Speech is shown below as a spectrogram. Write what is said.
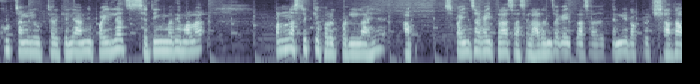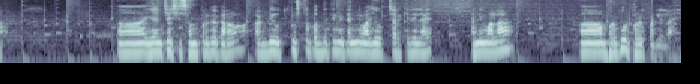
खूप चांगले उपचार केले आणि पहिल्याच सेटिंगमध्ये मला पन्नास टक्के फरक पडलेला आहे. आप स्पाईनचा काही त्रास असेल हाडांचा काही त्रास असेल त्यांनी डॉक्टर शादाब यांच्याशी संपर्क करावा. अगदी उत्कृष्ट पद्धतीने त्यांनी माझे उपचार केलेले आहेत आणि मला भरपूर फरक पडलेला आहे.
